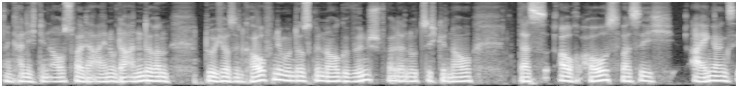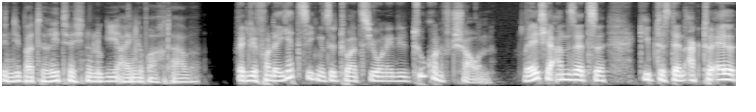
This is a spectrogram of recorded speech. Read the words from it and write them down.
dann kann ich den Ausfall der einen oder anderen durchaus in Kauf nehmen und das genau gewünscht, weil dann nutze ich genau das auch aus, was ich eingangs in die Batterietechnologie eingebracht habe. Wenn wir von der jetzigen Situation in die Zukunft schauen, welche Ansätze gibt es denn aktuell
